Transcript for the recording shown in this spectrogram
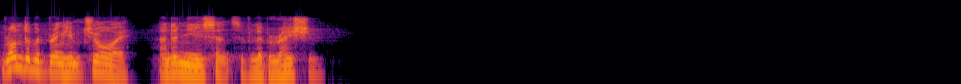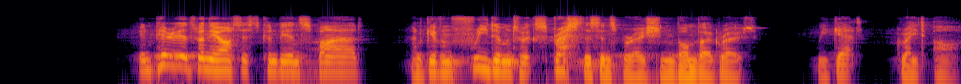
Ronda would bring him joy and a new sense of liberation. In periods when the artist can be inspired and given freedom to express this inspiration, Bomberg wrote, we get great art.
